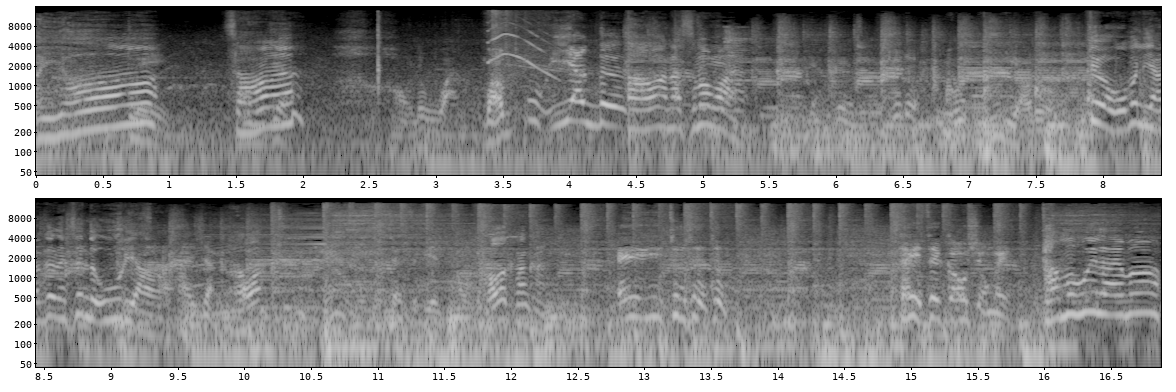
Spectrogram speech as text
哎呦，对，咋了？好的玩，玩不一样的。好啊，拿什么玩？两个人我觉得蛮无聊的。对，我们两个人真的无聊啊。看一下，好啊，在这边。好好，看看。哎哎，这个这个这个，他也在高雄哎。他们会来吗？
